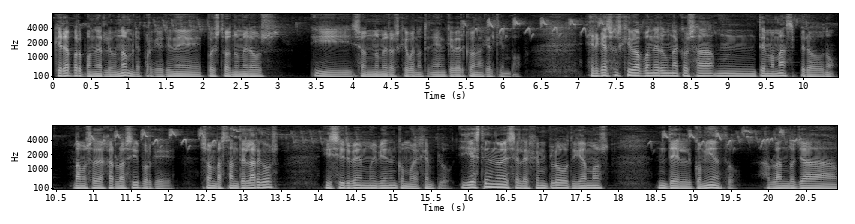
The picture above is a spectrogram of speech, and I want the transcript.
Que era por ponerle un nombre, porque tiene puestos números y son números que, bueno, tenían que ver con aquel tiempo. El caso es que iba a poner una cosa, un tema más, pero no. Vamos a dejarlo así porque son bastante largos y sirven muy bien como ejemplo. Y este no es el ejemplo, digamos, del comienzo, hablando ya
